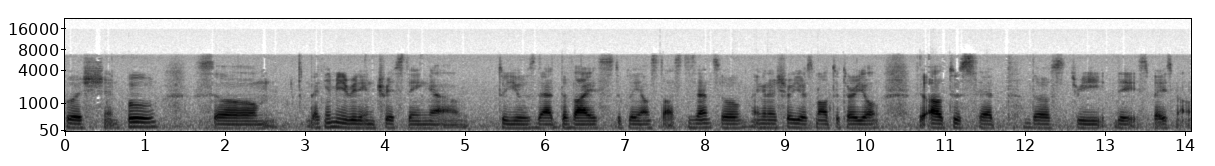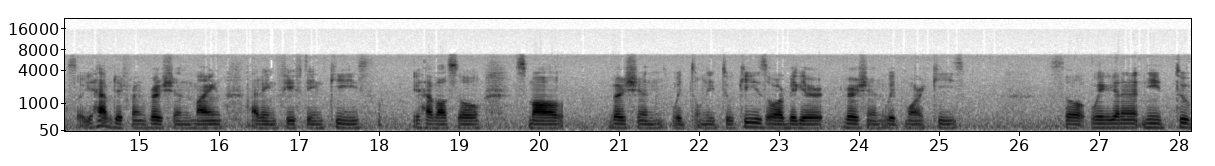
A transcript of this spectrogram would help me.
push and pull so um, that can be really interesting um, to use that device to play on Star Citizen. So I'm gonna show you a small tutorial to how to set those 3D space mouse. So you have different version, mine having 15 keys. You have also small version with only two keys or bigger version with more keys. So we're gonna need two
